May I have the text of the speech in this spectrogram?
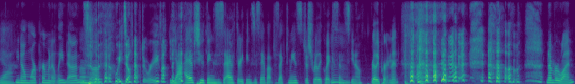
Yeah. you know more permanently done Uh-huh. so that we don't have to worry about Yeah. I have two things to say. I have three things to say about vasectomies, just really quick, Mm. since you know, really pertinent. um, number one,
